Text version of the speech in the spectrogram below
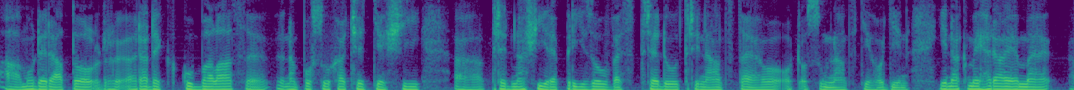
a moderátor Radek Kubala se na posluchače těší eh, před naší reprízou ve středu 13. od 18 hodin. Jinak my hrajeme, eh,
